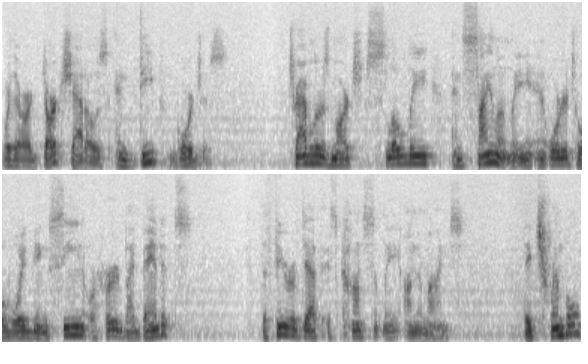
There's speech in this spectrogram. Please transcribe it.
where there are dark shadows and deep gorges. Travelers march slowly and silently in order to avoid being seen or heard by bandits. The fear of death is constantly on their minds. They tremble.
